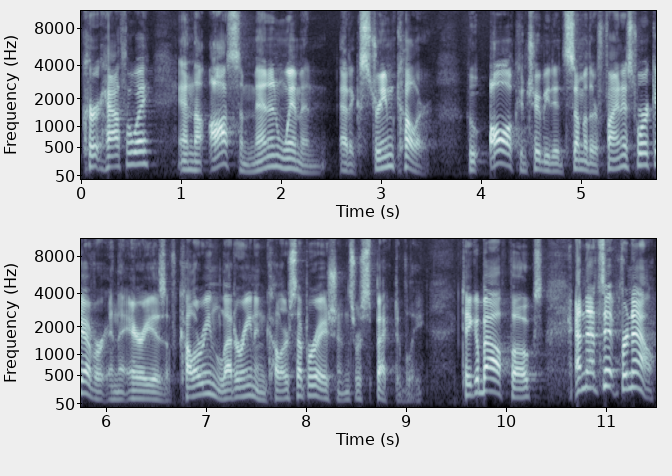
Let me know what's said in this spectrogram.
Kurt Hathaway, and the awesome men and women at Extreme Color, who all contributed some of their finest work ever in the areas of coloring, lettering, and color separations, respectively. Take a bow, folks. And that's it for now.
